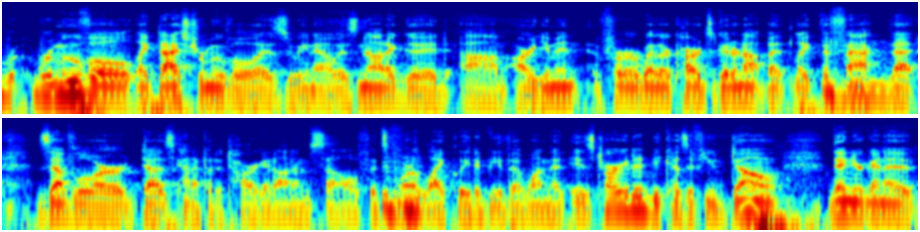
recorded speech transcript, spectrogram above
r- removal, like dice removal, as we know, is not a good um, argument for whether a card's good or not. But like the Mm-hmm. fact that Zevlor does kind of put a target on himself, it's more Mm-hmm. likely to be the one that is targeted because if you don't, then you're gonna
